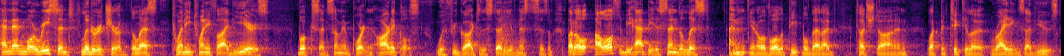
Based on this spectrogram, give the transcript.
and then more recent literature, the last 20, 25 years, books and some important articles with regard to the study of mysticism. But I'll, I'll also be happy to send a list, you know, of all the people that I've touched on and what particular writings I've used.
